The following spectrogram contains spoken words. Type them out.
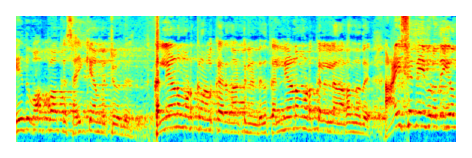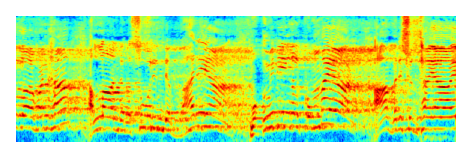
ഏത് വാപ്പാക്ക് സഹിക്കാൻ പറ്റുമത് കല്യാണം മുടക്കുന്ന ആൾക്കാർ നാട്ടിലുണ്ട്. ഇത് കല്യാണം മുടക്കലല്ല നടന്നത്. ആയിഷ ബീബി റളിയല്ലാഹു അൻഹ അള്ളാഹിന്റെ റസൂലിന്റെ ഭാര്യയാണ്. മുഅ്മിനീങ്ങൾക്ക് ഉമ്മയാണ്. ആ പരിശുദ്ധയായ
